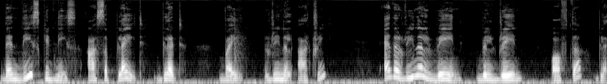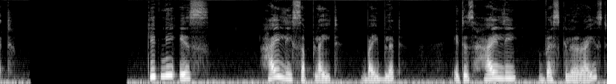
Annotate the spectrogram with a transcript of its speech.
Then these kidneys are supplied blood by renal artery and the renal vein will drain off the blood. Kidney is highly supplied by blood, it is highly vascularized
